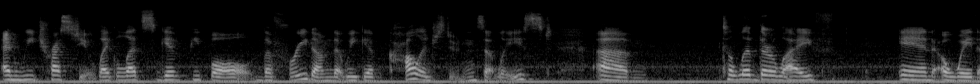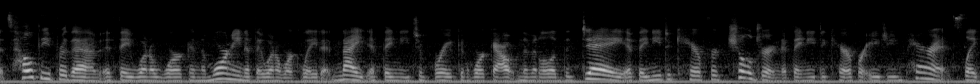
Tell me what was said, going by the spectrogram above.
and we trust you. Like, let's give people the freedom that we give college students, at least, um, to live their life in a way that's healthy for them if they want to work in the morning, if they want to work late at night, if they need to break and work out in the middle of the day, if they need to care for children, if they need to care for aging parents. Like,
